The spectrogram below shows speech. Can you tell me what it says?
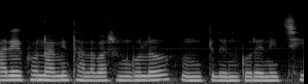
আর এখন আমি থালা বাসনগুলো ক্লিন করে নিচ্ছি।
